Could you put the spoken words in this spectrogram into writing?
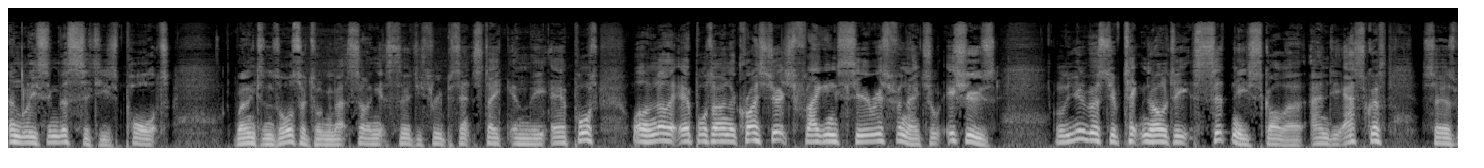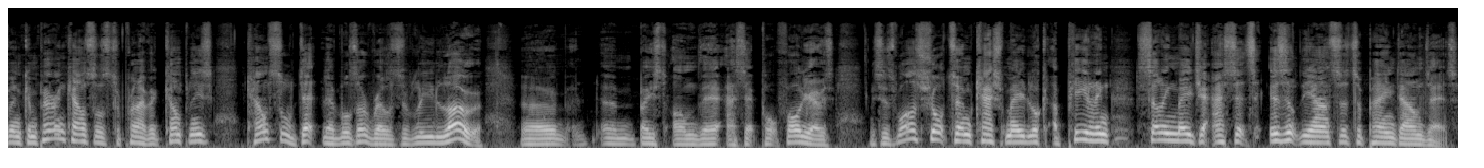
and leasing the city's port. Wellington's also talking about selling its 33% stake in the airport, while another airport owner, Christchurch, flagging serious financial issues. Well, the University of Technology Sydney scholar Andy Asquith says when comparing councils to private companies, council debt levels are relatively low uh, um, based on their asset portfolios. He says while short term cash may look appealing, selling major assets isn't the answer to paying down debt.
